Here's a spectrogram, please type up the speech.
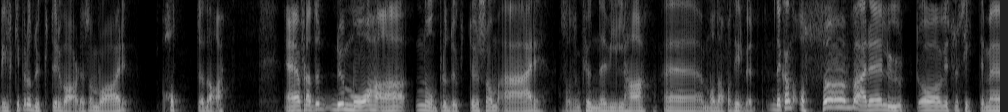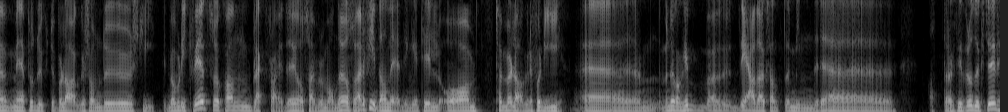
Hvilke produkter var det som var hotte da? Eh, for at du, du må ha noen produkter som er sånn som kundene vil ha, eh, må du ha på tilbud. Det kan også være lurt, og hvis du sitter med, med, produkter på lager som du sliter med å bli kvitt, så kan Black Friday og Cyber Monday også være fine anledninger til å tømme lageret for de. Eh, men du kan ikke, det er da ikke sant, mindre attraktive produkter.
